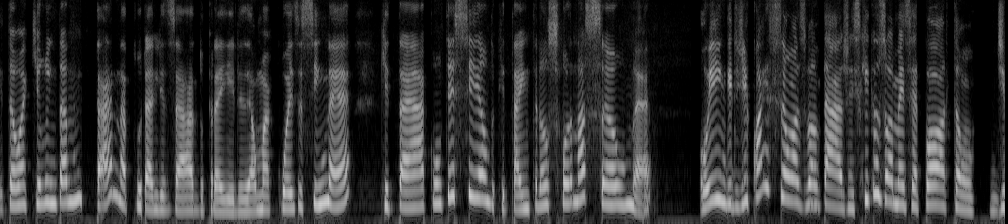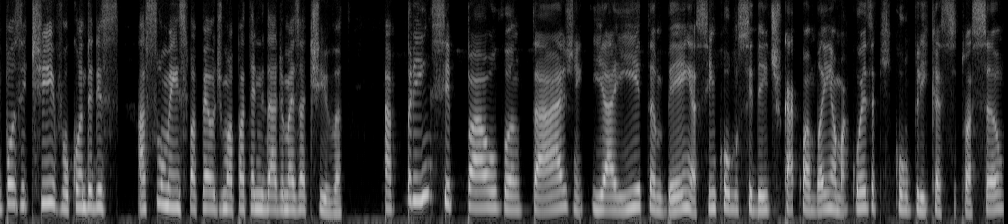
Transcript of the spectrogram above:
Então aquilo ainda não está naturalizado para eles. É uma coisa assim, né? Que está acontecendo, que está em transformação, né? O Ingrid, quais são as vantagens? O que, que os homens reportam de positivo quando eles assumem esse papel de uma paternidade mais ativa? A principal vantagem, e aí também, assim como se identificar com a mãe é uma coisa que complica a situação,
